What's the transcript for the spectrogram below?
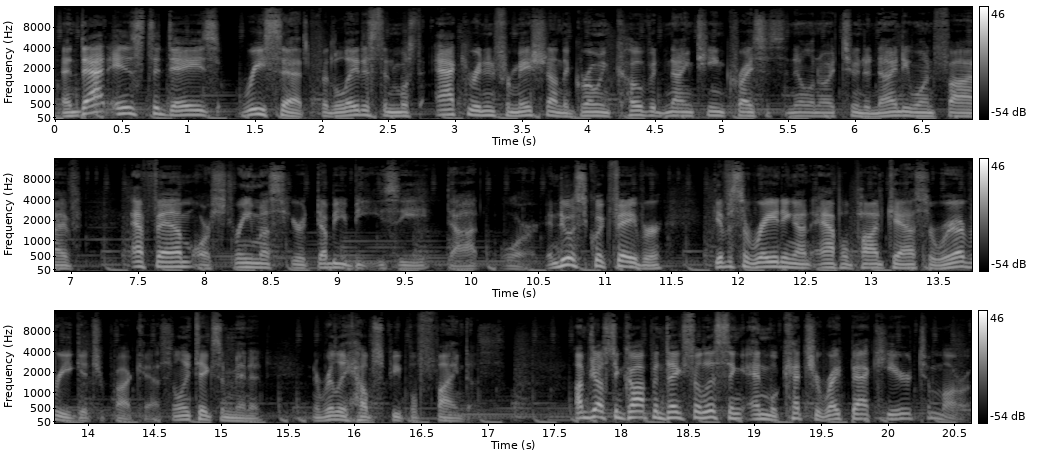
And that is today's reset. For the latest and most accurate information on the growing COVID 19 crisis in Illinois, tune to 915 FM or stream us here at WBEZ.org. And do us a quick favor give us a rating on Apple Podcasts or wherever you get your podcasts. It only takes a minute, and it really helps people find us. I'm Justin Kaufmann. Thanks for listening, and we'll catch you right back here tomorrow.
